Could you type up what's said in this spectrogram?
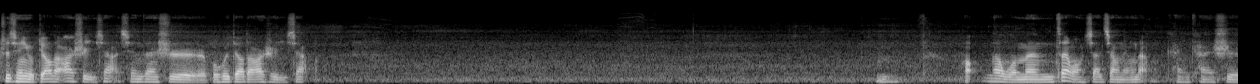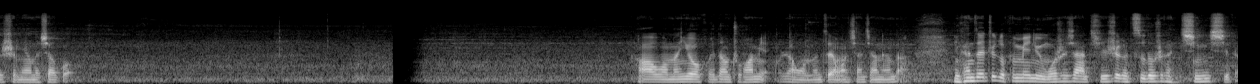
之前有掉到二十以下，现在是不会掉到二十以下。嗯，好，那我们再往下降两档，看一看是什么样的效果。好，我们又回到主画面，让我们再往下降两档。你看，在这个分辨率模式下，其实这个字都是很清晰的。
